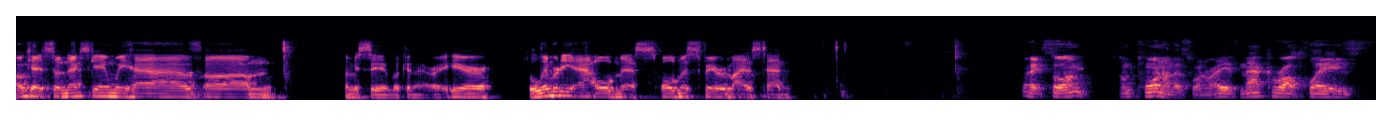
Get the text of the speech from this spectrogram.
Okay, so next game we have, um, let me see, looking at right here. Liberty at Ole Miss. Ole Miss favorite minus 10. Right, so I'm I'm torn on this one, right? If Matt Corral plays,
